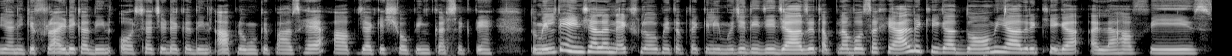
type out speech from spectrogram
यानी कि फ्राइडे का दिन और सैटरडे का दिन आप लोगों के पास है। आप जाके शॉपिंग कर सकते हैं। तो मिलते हैं इंशाल्लाह नेक्स्ट व्लॉग में। तब तक के लिए मुझे दीजिए इजाज़त। अपना बहुत सा ख्याल रखिएगा, दुआओं में याद रखिएगा। अल्लाह हाफिज़।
